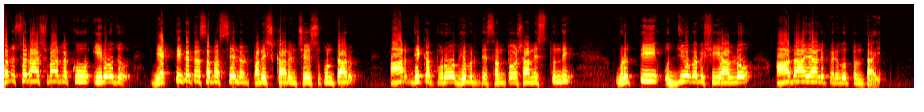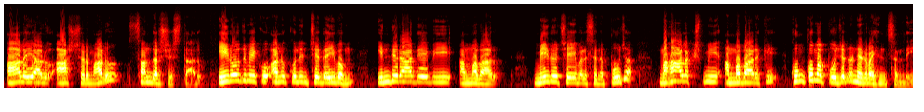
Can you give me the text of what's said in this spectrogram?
ధనుసు రాశి వాళ్ళకు ఈరోజు వ్యక్తిగత సమస్యలను పరిష్కారం చేసుకుంటారు. ఆర్థిక పురోభివృద్ధి సంతోషాన్ని ఇస్తుంది వృత్తి ఉద్యోగ విషయాల్లో ఆదాయాలు పెరుగుతుంటాయి. ఆలయాలు ఆశ్రమాలు సందర్శిస్తారు. ఈరోజు మీకు అనుకూలించే దైవం ఇందిరాదేవి అమ్మవారు. మీరు చేయవలసిన పూజ మహాలక్ష్మి అమ్మవారికి కుంకుమ పూజను నిర్వహించండి.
